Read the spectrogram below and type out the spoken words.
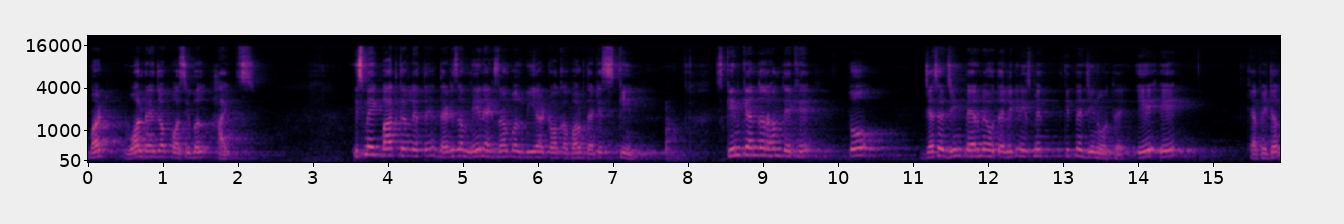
but whole range of possible heights इसमें एक बात कर लेते हैं that is a main example we are talk about that is skin skin के अंदर हम देखें तो जैसे जीन पैर में होते हैं, लेकिन इसमें कितने जीन होते हैं? A A capital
